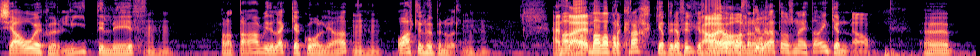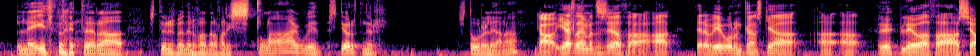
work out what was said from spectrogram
sjá einhver lítið lið Mhm. Bara Davíð leggja góljat Mhm. og allir hlaupin og völl En Ma- það ma- er maður var bara krakki að byrja að fylgjast Já, já, og þetta var svona eitt af engjörnum uh, leiðilegt er að stuðnismenn eru að fara í slag við stjörnur stóru liðana já, ég ætlaði með að segja það að þegar við vorum kannski að upplifa það að sjá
